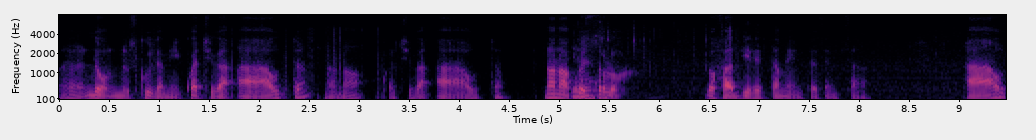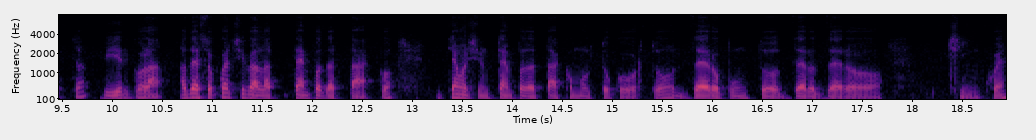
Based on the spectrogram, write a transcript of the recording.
eh, no, no, scusami, qua ci va out, no, no, qua ci va out, no, no, questo lo, lo fa direttamente senza out, virgola. Adesso qua ci va il tempo d'attacco. Mettiamoci un tempo d'attacco molto corto, 0.005.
